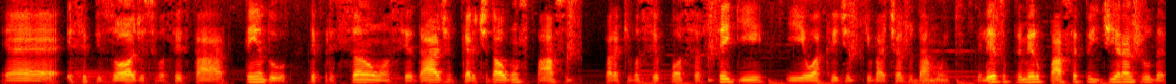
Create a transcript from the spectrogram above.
é, esse episódio, se você está tendo depressão, ansiedade, quero te dar alguns passos para que você possa seguir e eu acredito que vai te ajudar muito. Beleza? O primeiro passo é pedir ajuda.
